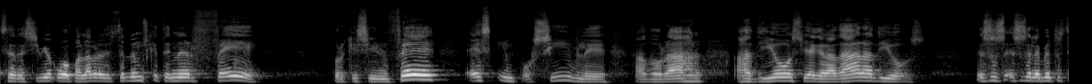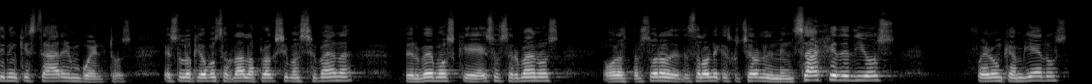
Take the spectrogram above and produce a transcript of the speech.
se recibió como palabra, tenemos que tener fe. Porque sin fe es imposible adorar a Dios y agradar a Dios. Esos, esos elementos tienen que estar envueltos. Eso es lo que vamos a hablar la próxima semana. Pero vemos que esos hermanos o las personas de Tesalónica escucharon el mensaje de Dios, fueron cambiados.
